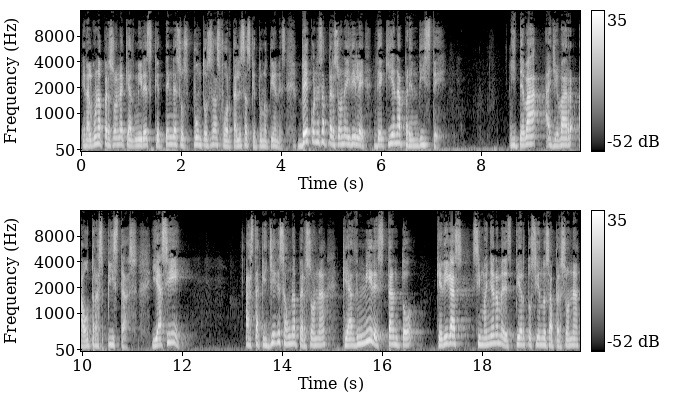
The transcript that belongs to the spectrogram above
en alguna persona que admires que tenga esos puntos, esas fortalezas que tú no tienes. Ve con esa persona y dile, ¿de quién aprendiste? Y te va a llevar a otras pistas. Y así, hasta que llegues a una persona que admires tanto, que digas, si mañana me despierto siendo esa persona,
